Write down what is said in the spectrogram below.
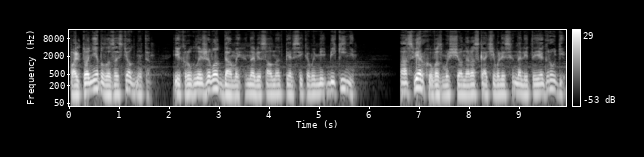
Пальто не было застегнуто, и круглый живот дамы нависал над персиковыми бикини, а сверху возмущенно раскачивались налитые груди.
